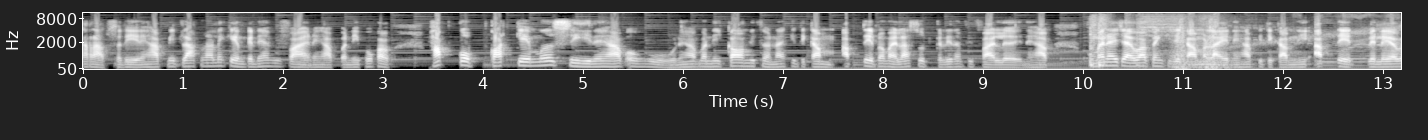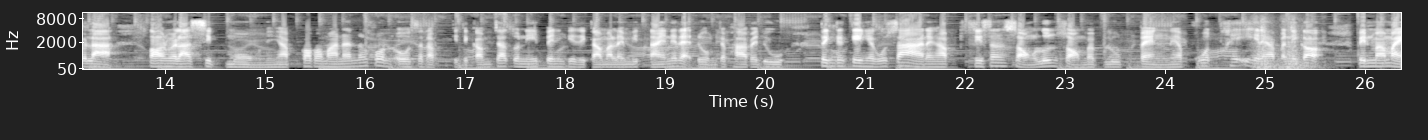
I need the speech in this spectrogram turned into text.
กราบสวัสดีนะครับ มิตรรักนักเล่นเกมกันแน่พีไฟนะครับ วันนี้พบกับพับกบก็ d เกมเมอร์ซีนะครับ โอ้โหนะครับ วันนี้ก็มีส่วนหน้ากิจกรรมอัปเดตมาใหม่ล่าสุดกันเล่นพีไฟเลยนะครับ ผมไม่แน่ใจว่าเป็นกิจกรรมอะไรนะครับ กิจกรรมนี้อัปเดตเป็นระยะเวลา ตอนเวลา 10 โมงนะครับ ก็ประมาณนั้นทุกคนโอสำหรับกิจกรรมเจ้าตัวนี้เป็นกิจกรรมอะไรมิดไนท์นี่แหละเดี๋ยวผมจะพาไปดูเป็นกางเกงยากุซ่านะครับซีซั่น2 รุ่น 2 แบบลูปแปงนะครับโคตรเท่นะครับ อันนี้ก็เป็นมาใหม่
